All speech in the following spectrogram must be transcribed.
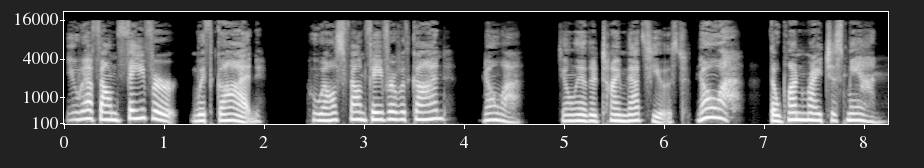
You have found favor with God. Who else found favor with God? Noah. The only other time that's used. Noah, the one righteous man.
